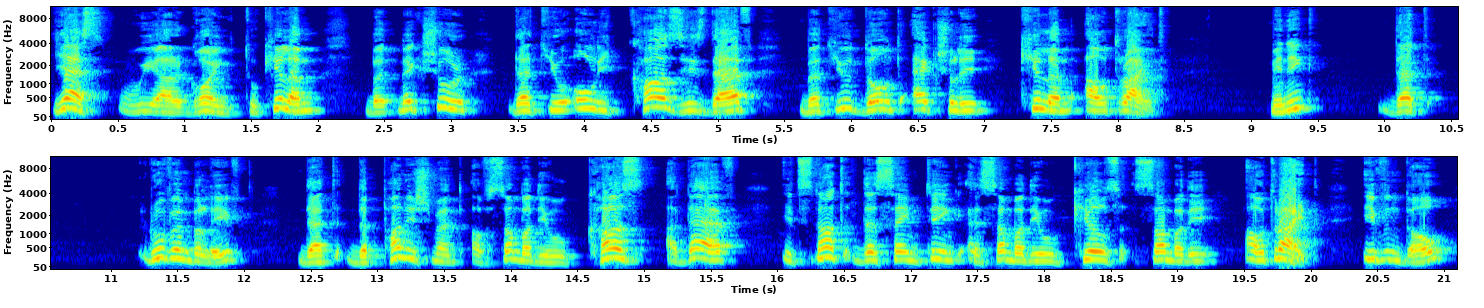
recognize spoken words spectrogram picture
yes, we are going to kill him, but make sure that you only cause his death, but you don't actually kill him outright meaning that Reuven believed that the punishment of somebody who caused a death it's not the same thing as somebody who kills somebody outright, even though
